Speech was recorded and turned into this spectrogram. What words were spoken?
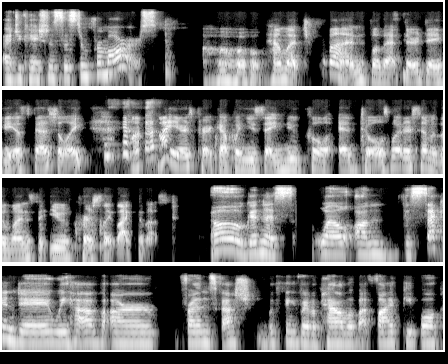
education system for Mars. Oh, how much fun will that third day be, especially? My ears perk up when you say new cool ed tools. What are some of the ones that you personally like the most? Oh, goodness. Well, on the second day, we have our friends. Gosh, we think we have a panel of about five people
